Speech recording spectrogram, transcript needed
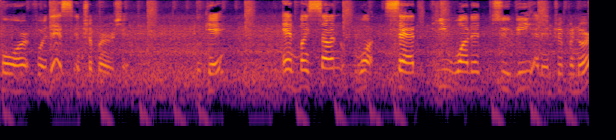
for for this entrepreneurship okay? And my son wa- said he wanted to be an entrepreneur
